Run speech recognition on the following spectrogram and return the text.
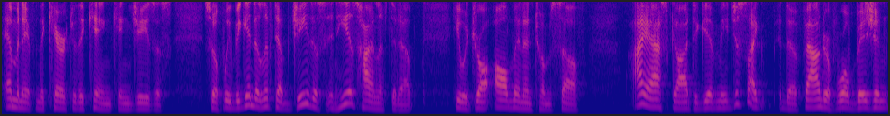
emanate from the character of the king, King Jesus. So if we begin to lift up Jesus and he is high and lifted up, he would draw all men unto himself. I ask God to give me, just like the founder of World Vision,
